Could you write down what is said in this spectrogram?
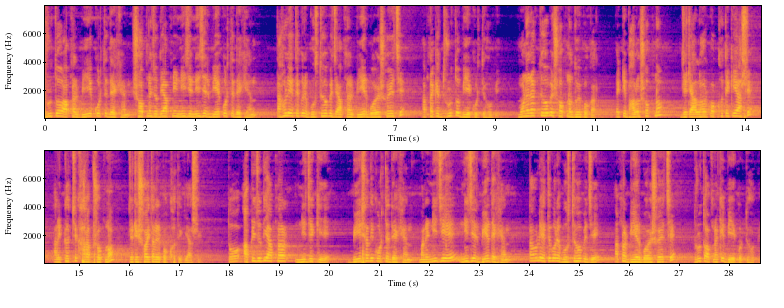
দ্রুত আপনার বিয়ে করতে দেখেন, স্বপ্নে যদি আপনি নিজে নিজের বিয়ে করতে দেখেন, তাহলে এতে করে বুঝতে হবে যে আপনার বিয়ের বয়স হয়েছে, আপনাকে দ্রুত বিয়ে করতে হবে। মনে রাখতে হবে স্বপ্ন দুই প্রকার, একটি ভালো স্বপ্ন, যেটি আল্লাহর পক্ষ থেকে আসে, আরেকটা হচ্ছে খারাপ স্বপ্ন। যেটি শয়তানের পক্ষ থেকে আসে। তো আপনি যদি আপনার নিজেকে বিয়ে শাদী করতে দেখেন মানে নিজে, নিজের বিয়ে দেখেন, তাহলে এতে করে বুঝতে হবে যে আপনার বিয়ের বয়স হয়েছে, দ্রুত আপনাকে বিয়ে করতে হবে।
